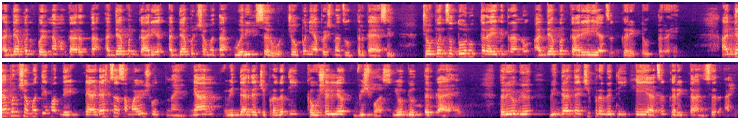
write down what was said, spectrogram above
अध्यापन परिणामकारकता अध्यापन कार्य अध्यापन क्षमता वरील सर्व. चोपन या प्रश्नाचं उत्तर काय असेल? चोपनचं दोन उत्तर आहे मित्रांनो. अध्यापन कार्य हे याचं करेक्ट उत्तर आहे. अध्यापन क्षमतेमध्ये डॅडॅशचा समावेश होत नाही. ज्ञान विद्यार्थ्याची प्रगती कौशल्य विश्वास योग्य उत्तर काय आहे? तर योग्य विद्यार्थ्याची प्रगती हे याचं करेक्ट आन्सर आहे.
